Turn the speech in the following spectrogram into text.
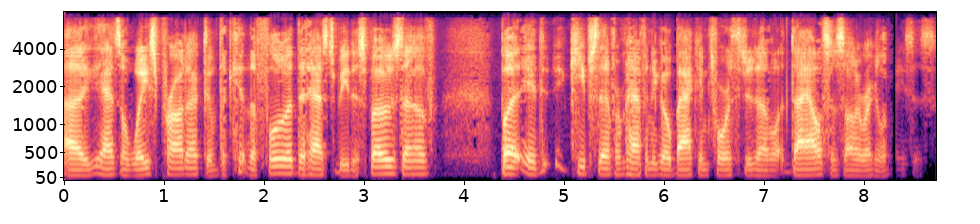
Uh, it has a waste product of the, the fluid that has to be disposed of but it keeps them from having to go back and forth to dialysis on a regular basis.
